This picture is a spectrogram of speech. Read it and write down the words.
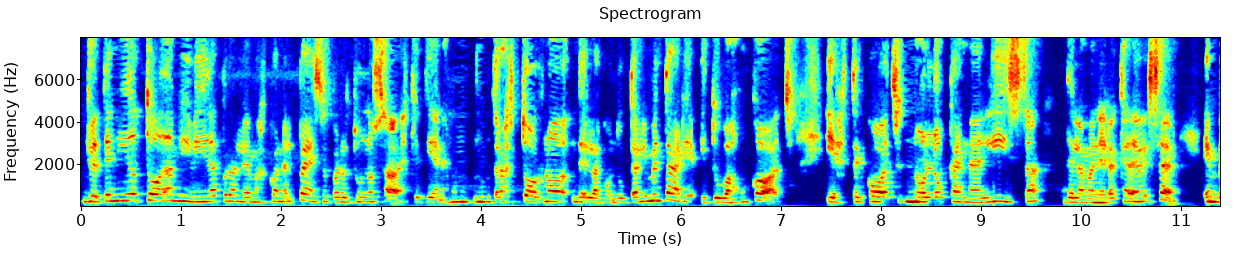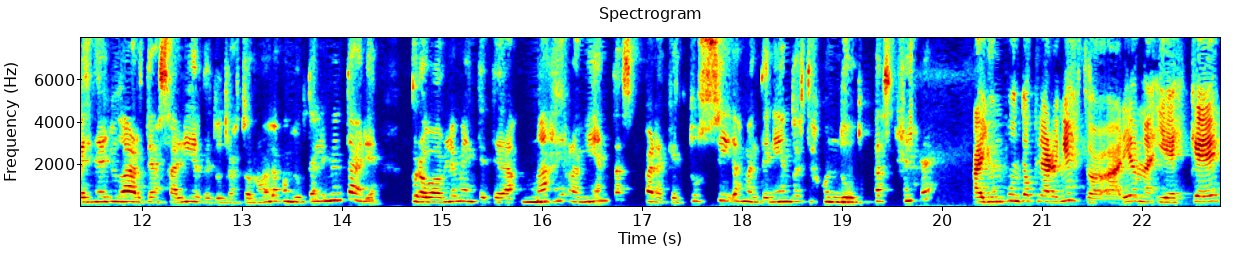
yo he tenido toda mi vida problemas con el peso, pero tú no sabes que tienes un, trastorno de la conducta alimentaria y tú vas a un coach y este coach no lo canaliza de la manera que debe ser, en vez de ayudarte a salir de tu trastorno de la conducta alimentaria, probablemente te da más herramientas para que tú sigas manteniendo estas conductas. Hay un punto claro en esto, Ariana, y es que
